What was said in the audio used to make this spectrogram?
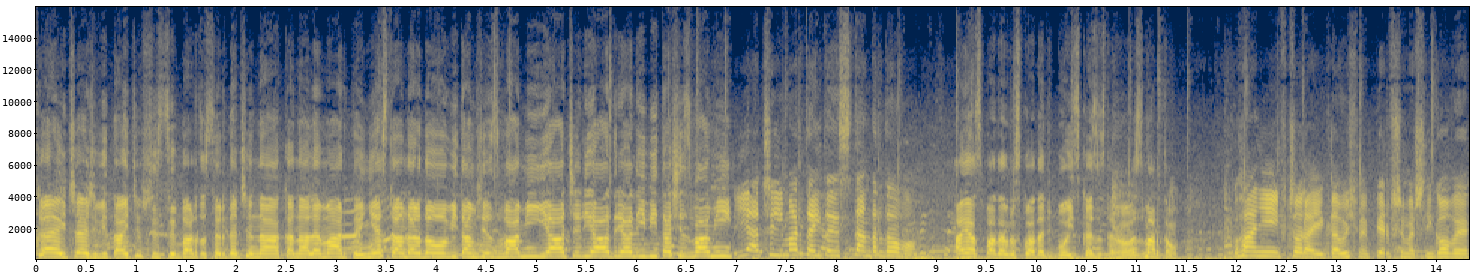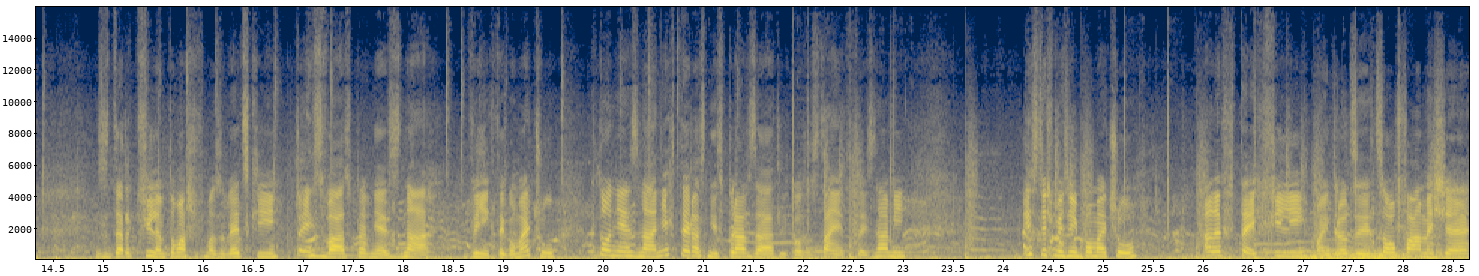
Hej, cześć, witajcie wszyscy bardzo serdecznie na kanale Marty. Niestandardowo witam się z wami, ja, czyli Adrian i wita się z wami, Ja, czyli Marta i to jest standardowo. a ja spadam rozkładać boiska i zostawiam was z Martą. Kochani, wczoraj grałyśmy pierwszy mecz ligowy z Darkwilem Tomaszów Mazowiecki. Część z Was pewnie zna wynik tego meczu. Kto nie zna, niech teraz nie sprawdza, tylko zostanie tutaj z nami. Jesteśmy dzień po meczu, ale w tej chwili, moi drodzy, cofamy się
